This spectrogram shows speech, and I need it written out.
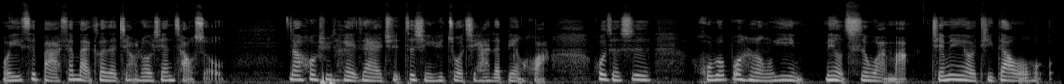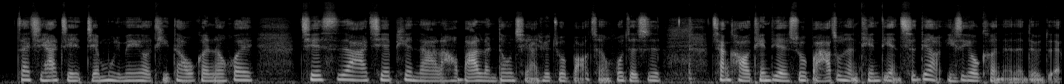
我一次把三百克的绞肉先炒熟，那后续可以再去自行去做其他的变化，或者是胡萝卜很容易没有吃完嘛，前面也有提到我。在其他节节目里面也有提到，我可能会切丝啊、切片啊，然后把它冷冻起来去做保存，或者是参考甜点书把它做成甜点吃掉也是有可能的，对不对？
